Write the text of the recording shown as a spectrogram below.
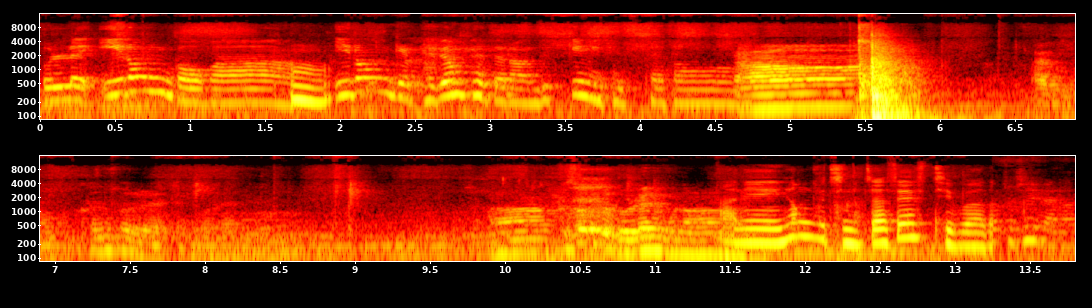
원래 이런 거가 응. 이런 게 배변 패드랑 느낌이 비슷해서 아. 아이고 너무 큰 소리를 했더니 놀랐네. 아, 그 소리도 놀래는구나. 아니 형부 진짜 센스티브하다. 조심해라.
